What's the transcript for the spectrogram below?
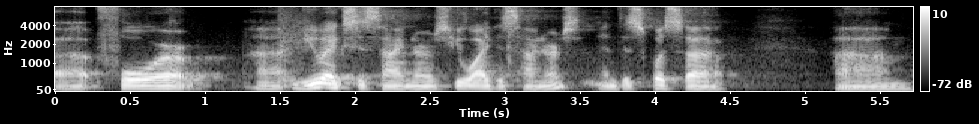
uh, for UX uh, designers, UI designers, and this was uh, um,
